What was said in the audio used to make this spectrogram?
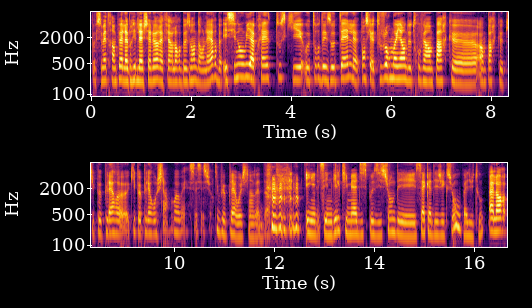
peuvent se mettre un peu à l'abri de la chaleur et faire leurs besoins dans l'herbe. Et sinon, oui, après, tout ce qui est autour des hôtels, je pense qu'il y a toujours moyen de trouver un parc, euh, un parc qui peut plaire, euh, qui peut plaire aux chiens. Ouais, ouais, ça c'est sûr. Qui peut plaire aux chiens, j'adore. Et c'est une ville qui met à disposition des sacs à déjection ou pas du tout? Alors,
